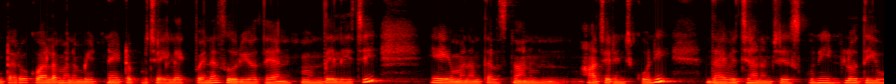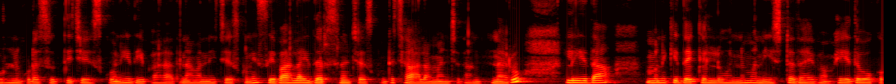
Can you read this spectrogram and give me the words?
ఉంటారు. ఒకవేళ మనం మిడ్ నైట్ అప్పుడు చేయలేకపోయినా సూర్యోదయానికి ముందే లేచి మనం తలస్నానం ఆచరించుకొని దైవధ్యానం చేసుకొని ఇంట్లో దేవుళ్ళని కూడా శుద్ధి చేసుకొని దీపారాధన అవన్నీ చేసుకొని శివాలయ దర్శనం చేసుకుంటే చాలా మంచిది అంటున్నారు. లేదా మనకి దగ్గరలో ఉన్న మన ఇష్ట దైవం ఏదో ఒక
